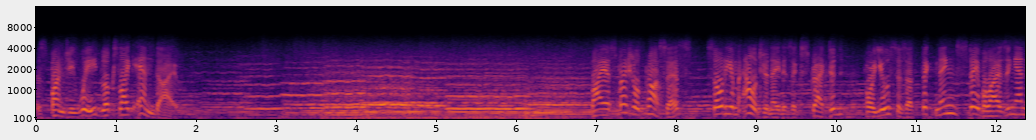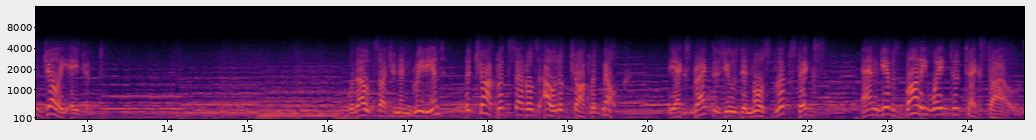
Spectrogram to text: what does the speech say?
The spongy weed looks like endive. By a special process, sodium alginate is extracted for use as a thickening, stabilizing, and jelly agent. Without such an ingredient, the chocolate settles out of chocolate milk. The extract is used in most lipsticks and gives body weight to textiles.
